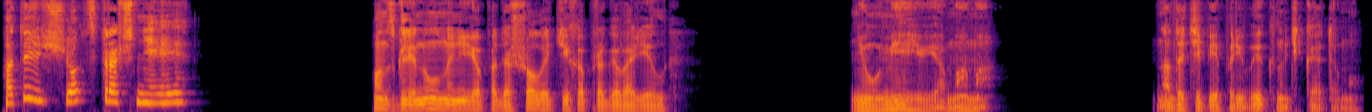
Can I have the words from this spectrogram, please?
а ты еще страшнее. Он взглянул на нее, подошел и тихо проговорил. «Не умею я, мама. Надо тебе привыкнуть к этому».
